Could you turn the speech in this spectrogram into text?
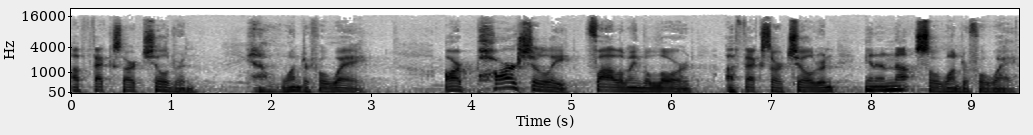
affects our children in a wonderful way. Our partially following the Lord affects our children in a not so wonderful way.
